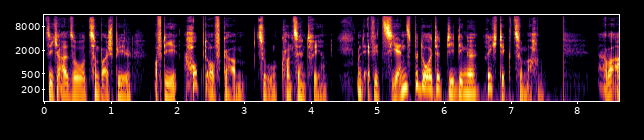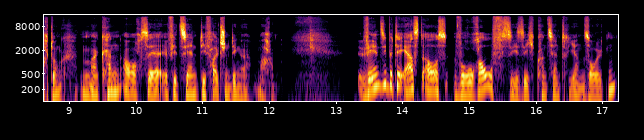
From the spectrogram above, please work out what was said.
Sich also zum Beispiel auf die Hauptaufgaben zu konzentrieren. Und Effizienz bedeutet, die Dinge richtig zu machen. Aber Achtung, man kann auch sehr effizient die falschen Dinge machen. Wählen Sie bitte erst aus, worauf Sie sich konzentrieren sollten,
